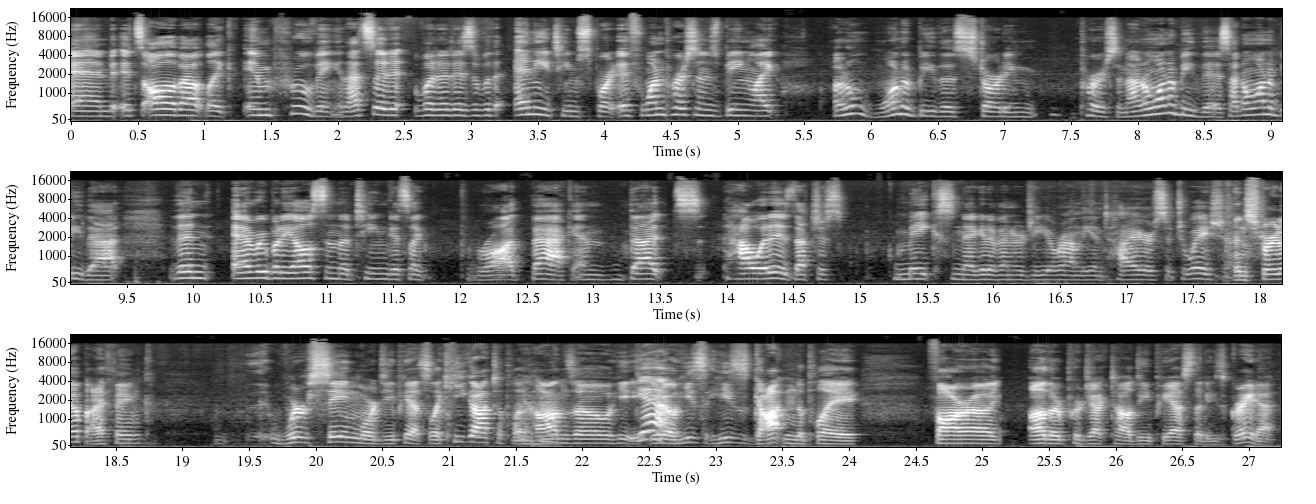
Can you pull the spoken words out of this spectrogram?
And it's all about like improving. That's it, what it is with any team sport. If one person is being like, I don't want to be the starting person. I don't want to be this. I don't want to be that. Then everybody else in the team gets like brought back, and that's how it is. That just makes negative energy around the entire situation. And straight up, I think we're seeing more DPS. Like he got to play mhm. Hanzo. He, Yeah. you know, he's he's gotten to play Pharah, other projectile DPS that he's great at.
